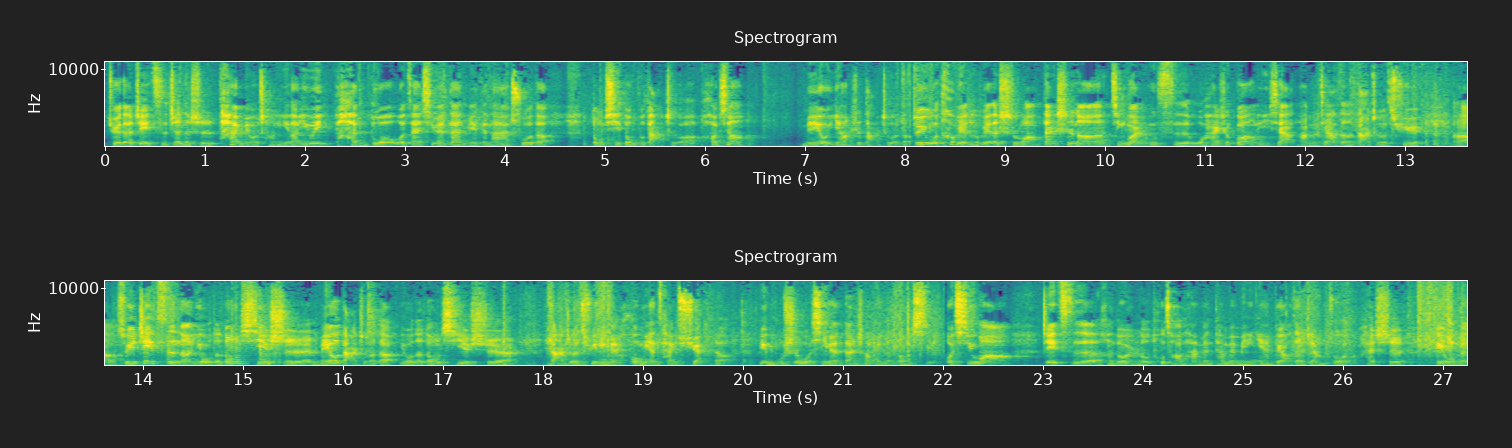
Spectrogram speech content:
觉得这次真的是太没有诚意了，因为很多我在心愿单里面跟大家说的东西都不打折，好像没有一样是打折的，所以我特别特别的失望。但是呢，尽管如此，我还是逛了一下他们家的打折区，呃，所以这次呢，有的东西是没有打折的，有的东西是打折区里面后面才选的，并不是我心愿单上面的东西。我希望。这次很多人都吐槽他们，他们明年不要再这样做了，还是给我们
